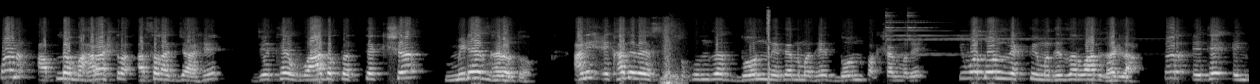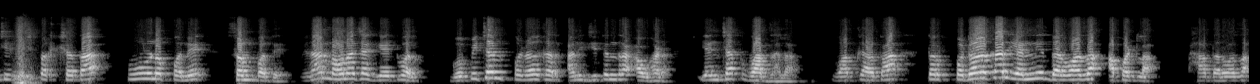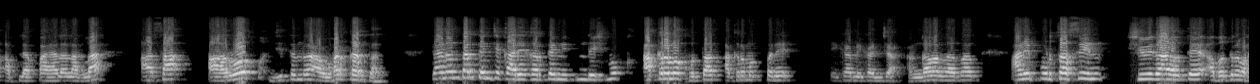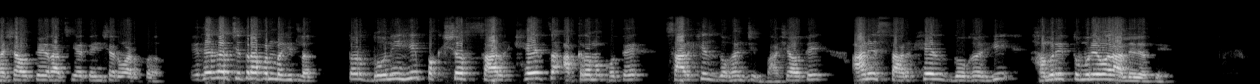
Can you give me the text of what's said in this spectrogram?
पण आपलं महाराष्ट्र असं राज्य आहे जेथे वाद प्रत्यक्ष मीडियाच घडवतो आणि एखाद्या वेळेस चुकून जर दोन नेत्यांमध्ये दोन पक्षांमध्ये किंवा दोन व्यक्तींमध्ये जर वाद घडला तर येथे यांची निष्पक्षता पूर्णपणे संपते. विधान भवनाच्या गेटवर गोपीचंद पडळकर आणि जितेंद्र आव्हाड यांच्यात वाद झाला. वाद काय होता? तर पडळकर यांनी दरवाजा आपटला. हा दरवाजा आपल्या पायाला लागला. असा आरोप जितेंद्र आव्हाड करतात. त्यानंतर त्यांचे कार्यकर्ते नितीन देशमुख आक्रमक होतात. आक्रमकपणे एकामेकांच्या अंगावर जातात. आणि पुढचा सीन शिवीगाळ होते अभद्र भाषा होते राजकीय टेन्शन वाढतं. येथे जर चित्र आपण बघितलं तर दोन्हीही पक्ष सारखेच आक्रमक होते सारखीच दोघांची भाषा होती आणि सारखेच दोघंही हमरी तुमरीवर आलेले होते.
